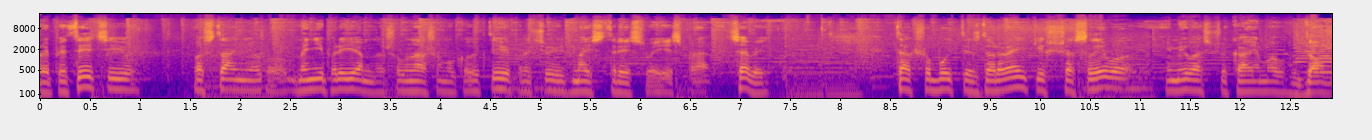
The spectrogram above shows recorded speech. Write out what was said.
репетицію. Останнього мені приємно, що в нашому колективі працюють майстри своєї справи. Це ви. Так що будьте здоровенькі, щасливо, і ми вас чекаємо вдома.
